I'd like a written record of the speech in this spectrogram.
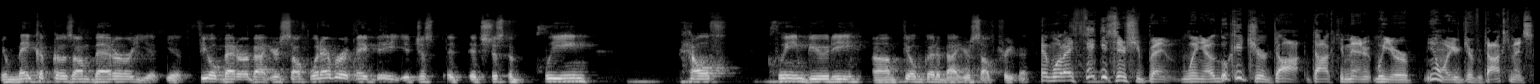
Your makeup goes on better. You you feel better about yourself. Whatever it may be, you just it, it's just a clean health, clean beauty, um, feel good about your self treatment. And what I think is interesting, Brent, when you look at your doc, document, well, your you know your different documents,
